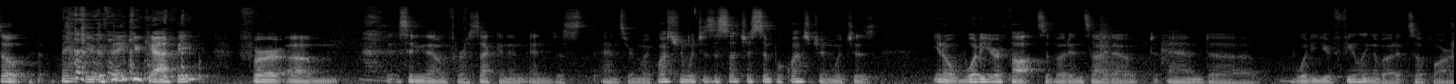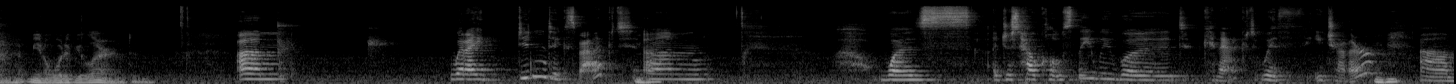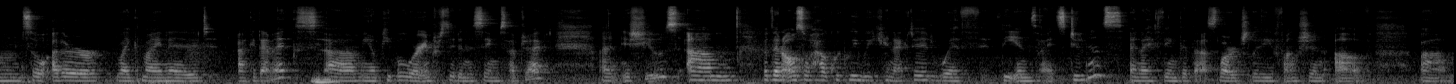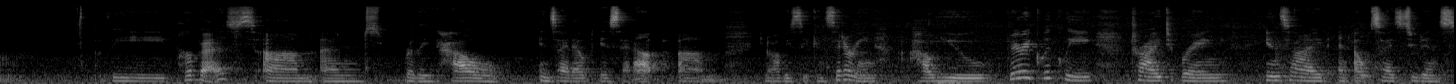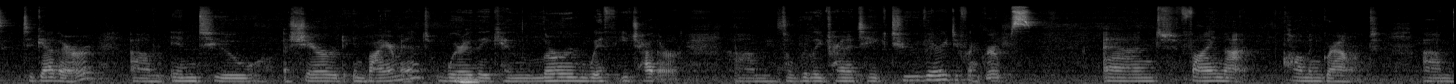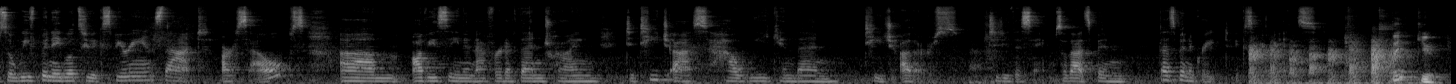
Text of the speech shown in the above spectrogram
So th- thank you, thank you, Kathy, for um, sitting down for a second and, and just answering my question, which is a, such a simple question, which is, you know, what are your thoughts about Inside Out, and uh, what are you feeling about it so far, and you know, what have you learned? Um, what I didn't expect Mhm. um, was just how closely we would connect with each other. Mhm. Um, so other like-minded academics, Mhm. um, you know, people who are interested in the same subject and issues. Um, but then also how quickly we connected with the inside students, and I think that that's largely a function of um, the purpose um, and really how Inside Out is set up. Um, you know, obviously considering how you very quickly try to bring inside and outside students together um, into a shared environment where Mhm. they can learn with each other. Um, so really trying to take two very different groups and find that common ground. Um, so we've been able to experience that ourselves, um, obviously in an effort of then trying to teach us how we can then teach others to do the same. So that's been that's been a great experience. Thank you.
